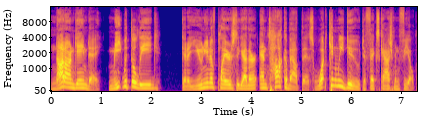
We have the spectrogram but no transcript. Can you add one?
not on game day. Meet with the league, get a union of players together, and talk about this. What can we do to fix Cashman Field?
